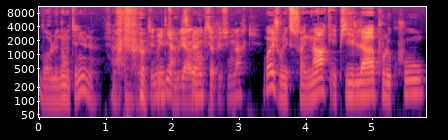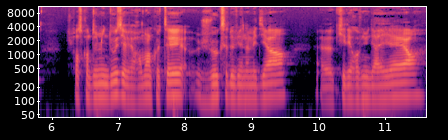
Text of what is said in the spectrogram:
Bon, le nom était nul. Enfin, le nul, tu voulais un nom qui soit plus une marque? Ouais, je voulais que ce soit une marque. Et puis là, pour le coup, je pense qu'en 2012, il y avait vraiment le côté, je veux que ça devienne un média, euh, qui ait des revenus derrière,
